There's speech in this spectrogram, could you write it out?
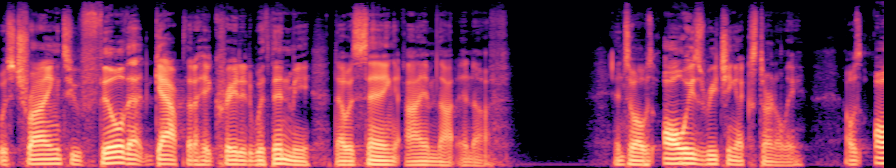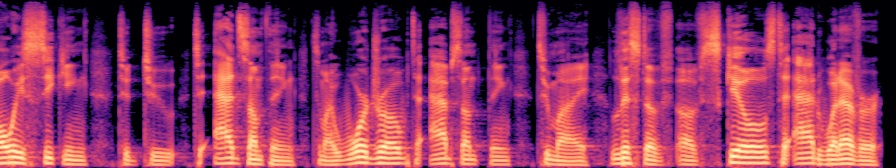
was trying to fill that gap that I had created within me that was saying I am not enough. And so I was always reaching externally. I was always seeking to to to add something to my wardrobe, to add something to my list of of skills, to add whatever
